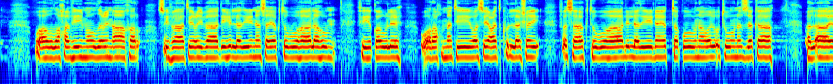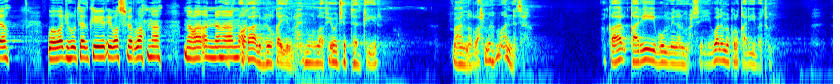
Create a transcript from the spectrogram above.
وأوضح في موضع آخر صفات عباده الذين سيكتبها لهم في قوله ورحمتي وسعت كل شيء فسأكتبها للذين يتقون ويؤتون الزكاة الآية ووجه تذكير وصف الرحمة مع أنها قال ابن القيم رحمه الله في وجه التذكير مع أن الرحمة مؤنثة. فقال قريب من المحسنين ولم يقل قريبة.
